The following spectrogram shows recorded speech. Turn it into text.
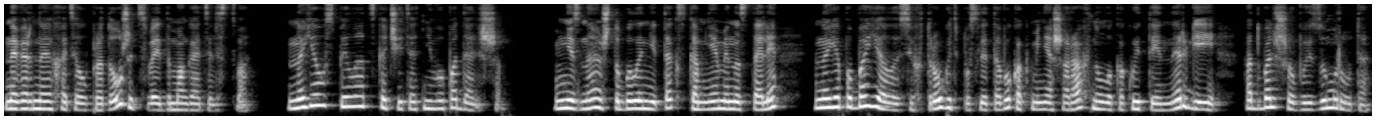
Наверное, хотел продолжить свои домогательства – но я успела отскочить от него подальше. Не знаю, что было не так с камнями на столе, но я побоялась их трогать после того, как меня шарахнуло какой-то энергией от большого изумруда.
